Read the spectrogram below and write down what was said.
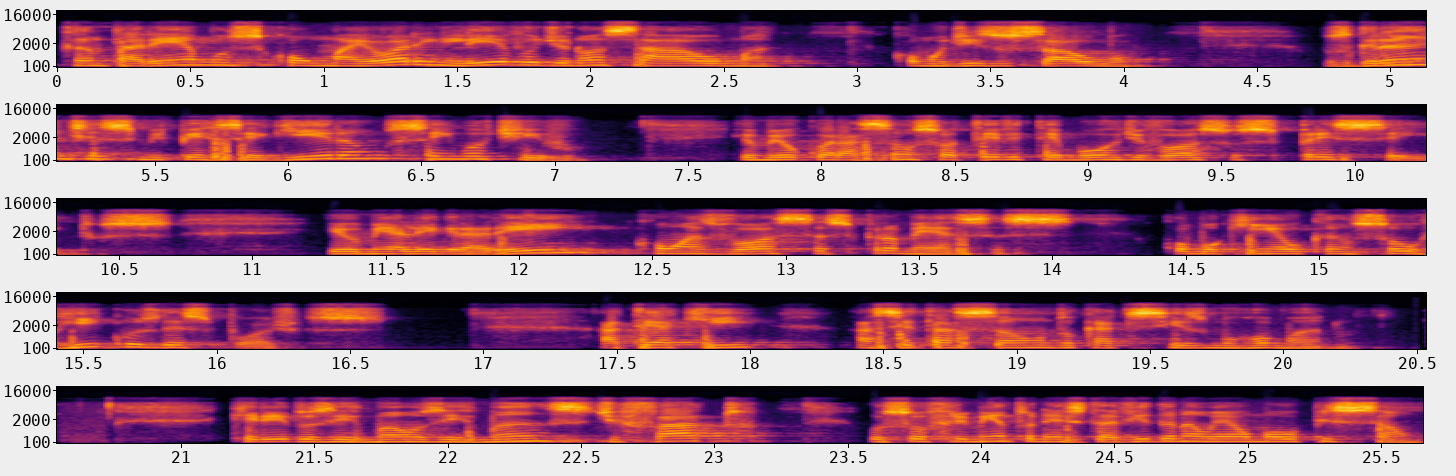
cantaremos com o maior enlevo de nossa alma, como diz o Salmo: Os grandes me perseguiram sem motivo, e o meu coração só teve temor de vossos preceitos. Eu me alegrarei com as vossas promessas, como quem alcançou ricos despojos. Até aqui a citação do Catecismo Romano. Queridos irmãos e irmãs, de fato, o sofrimento nesta vida não é uma opção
